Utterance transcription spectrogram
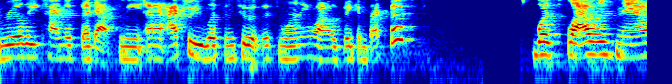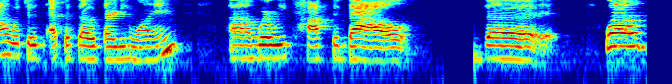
really kind of stuck out to me, and I actually listened to it this morning while I was making breakfast, was Flowers Now, which was episode 31, um, where we talked about the well,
